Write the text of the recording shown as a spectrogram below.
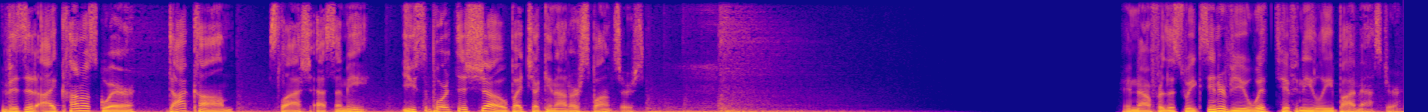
visit iconosquare.com slash SME. You support this show by checking out our sponsors. And now for this week's interview with Tiffany Lee Bymaster.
